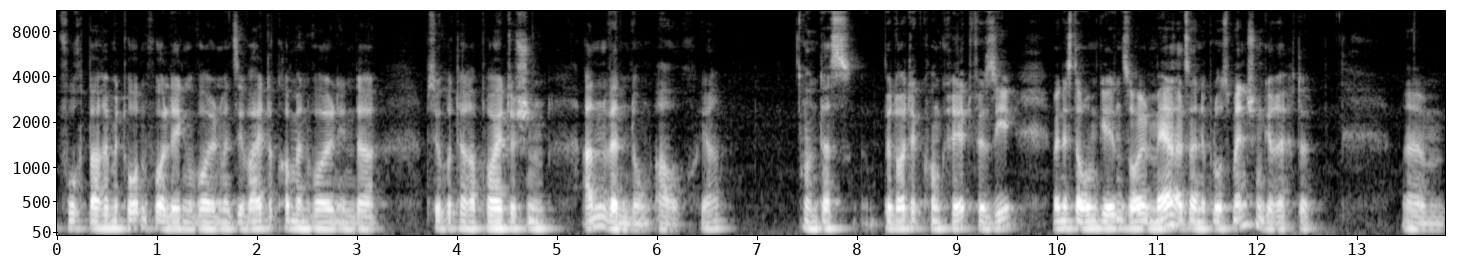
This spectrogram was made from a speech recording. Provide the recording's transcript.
fruchtbare Methoden vorlegen wollen, wenn sie weiterkommen wollen in der psychotherapeutischen Anwendung auch. Ja? Und das bedeutet konkret für sie, wenn es darum gehen soll, mehr als eine bloß menschengerechte ähm,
